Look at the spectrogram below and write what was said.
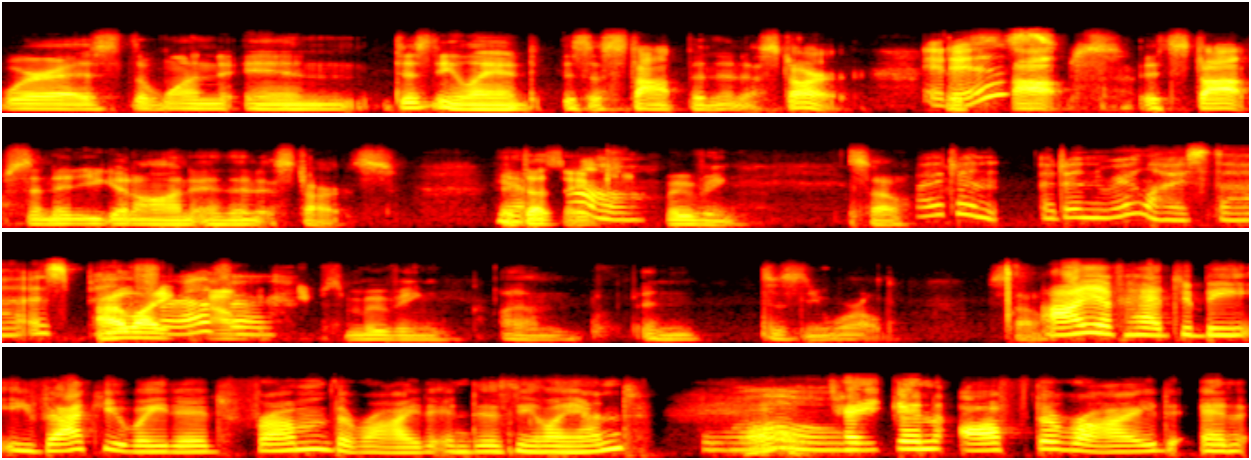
whereas the one in Disneyland is a stop and then a start. It is? stops. It stops and then you get on and then it starts. Yeah. It doesn't Huh. keep moving. So I didn't I didn't realize that. It's been I like how it forever. keeps moving um, in Disney World. So I have had to be evacuated from the ride in Disneyland, oh. Whoa. taken off the ride, and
